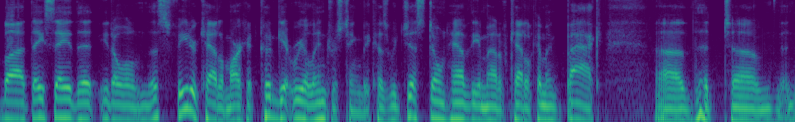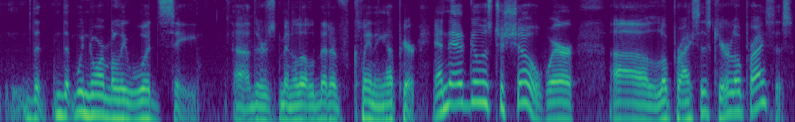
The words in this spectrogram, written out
but they say that you know this feeder cattle market could get real interesting because we just don't have the amount of cattle coming back uh, that, um, that that we normally would see. Uh, there's been a little bit of cleaning up here, and that goes to show where uh, low prices cure low prices.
